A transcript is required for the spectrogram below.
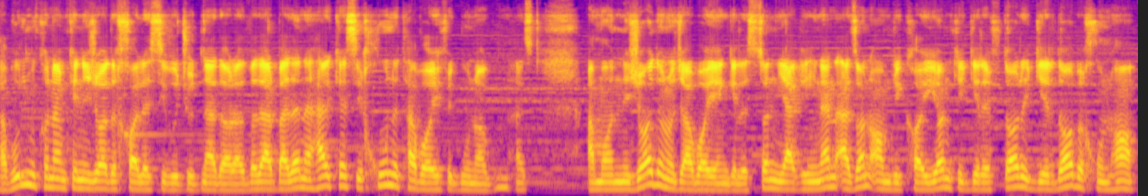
قبول می کنم که نژاد خالصی وجود ندارد و در بدن هر کسی خون طوایف گوناگون هست. اما نژاد نجبای انگلستان یقینا از آن آمریکاییان که گرفتار گرداب خونها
